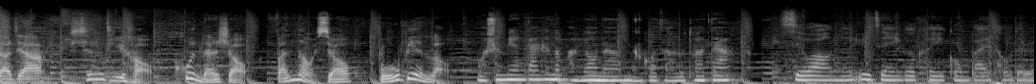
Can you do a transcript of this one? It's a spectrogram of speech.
大家身体好，困难少，烦恼消，不变老。我身边单身的朋友呢，能够早日脱单。希望能遇见一个可以共白头的人，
